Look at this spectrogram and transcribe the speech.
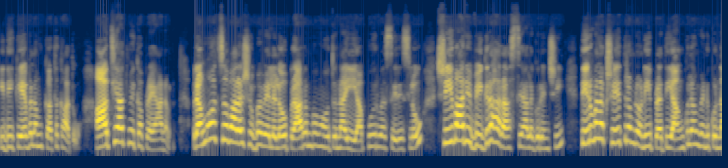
ఇది కేవలం కథ కాదు ఆధ్యాత్మిక ప్రయాణం. బ్రహ్మోత్సవాల శుభవేళలో ప్రారంభమవుతున్న ఈ అపూర్వ సిరీస్లో శ్రీవారి విగ్రహ రహస్యాల గురించి తిరుమల క్షేత్రంలోని ప్రతి అంకులం వెనుకున్న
